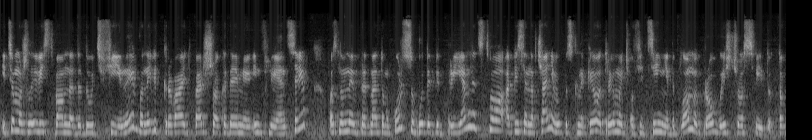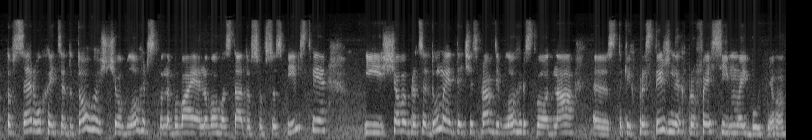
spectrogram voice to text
і цю можливість вам нададуть фіни. Вони відкривають першу академію інфлюенсерів. Основним предметом курсу буде підприємництво. А після навчання випускники отримують офіційні дипломи про вищу освіту. Тобто, все рухається до того, що блогерство набуває нового статусу в суспільстві. І що ви про це думаєте? Чи справді блогерство одна е, з таких престижних професій майбутнього?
